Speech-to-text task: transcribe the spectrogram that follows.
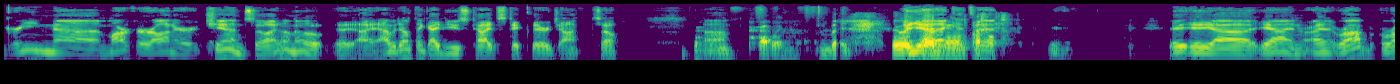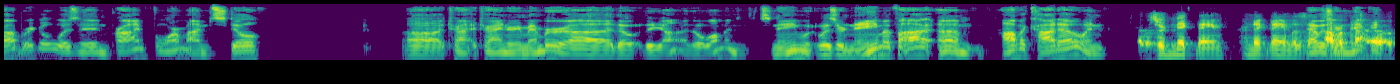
green uh, marker on her chin, so I don't know. I, I don't think I'd use Tide stick there, John. So, um, probably, but, but yeah, good, that gets, uh, it, uh, yeah, and, and, Rob Rob Riggle was in prime form. I'm still uh, trying trying to remember uh, the the young, the woman's name was her name of um, avocado and that was her nickname. Her nickname was that was avocado.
